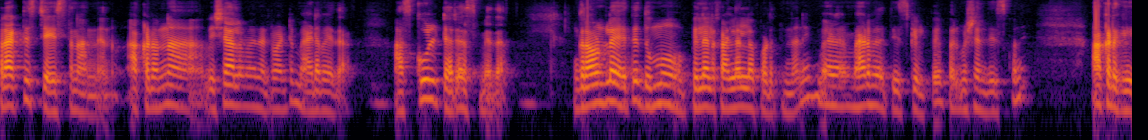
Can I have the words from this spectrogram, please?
ప్రాక్టీస్ చేస్తున్నాను నేను. అక్కడున్న విశాలమైనటువంటి మేడ మీద ఆ స్కూల్ టెర్రస్ మీద. గ్రౌండ్లో అయితే దుమ్ము పిల్లల కళ్ళల్లో పడుతుందని మేడ మీద తీసుకెళ్ళిపోయి పర్మిషన్ తీసుకుని అక్కడికి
